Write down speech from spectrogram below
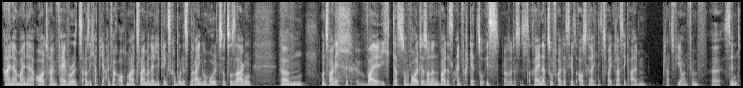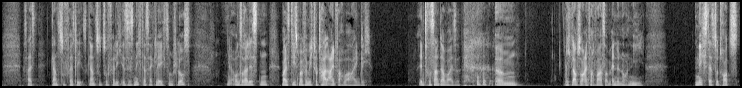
einer meiner All-Time-Favorites. Also ich habe hier einfach auch mal zwei meiner Lieblingskomponisten reingeholt, sozusagen. Ähm, und zwar nicht, weil ich das so wollte, sondern weil das einfach jetzt so ist. Also das ist reiner Zufall, dass jetzt ausgerechnet zwei Klassikalben Platz 4 und 5 äh, sind. Das heißt, ganz zufällig, ganz so zufällig ist es nicht, das erkläre ich zum Schluss unserer Listen, weil es diesmal für mich total einfach war eigentlich. Interessanterweise. ähm, ich glaube, so einfach war es am Ende noch nie. Nichtsdestotrotz,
